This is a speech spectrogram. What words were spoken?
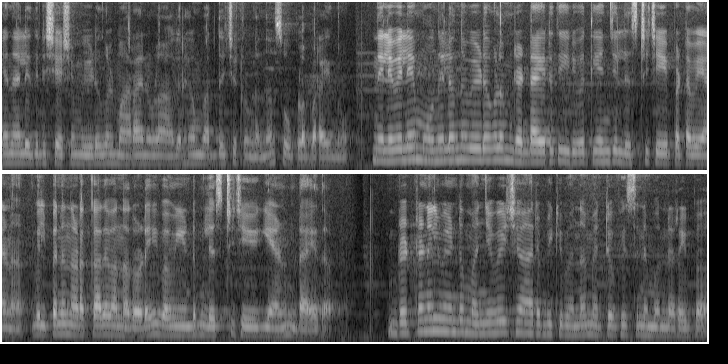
എന്നാൽ ഇതിനുശേഷം വീടുകൾ മാറാനുള്ള ആഗ്രഹം വർദ്ധിച്ചിട്ടുണ്ടെന്ന് സൂപ്ല പറയുന്നു. നിലവിലെ മൂന്നിലൊന്ന് വീടുകളും രണ്ടായിരത്തി ഇരുപത്തിയഞ്ചിൽ ലിസ്റ്റ് ചെയ്യപ്പെട്ടവയാണ്. വിൽപ്പന നടക്കാതെ വന്നതോടെ ഇവ വീണ്ടും ലിസ്റ്റ് ചെയ്യുകയാണ് ഉണ്ടായത്. ബ്രിട്ടനിൽ വീണ്ടും മഞ്ഞുവീഴ്ച ആരംഭിക്കുമെന്ന് മെറ്റോഫീസിന്റെ മുന്നറിയിപ്പ്.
